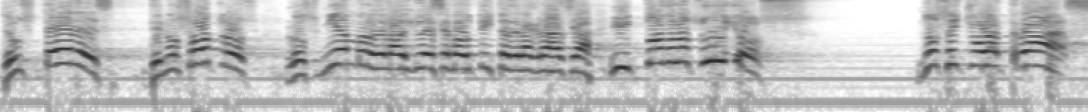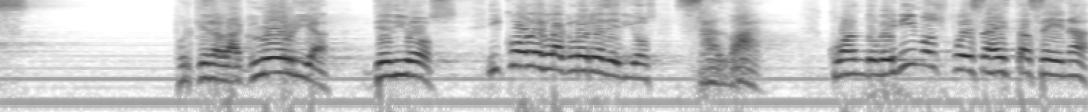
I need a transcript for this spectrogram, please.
de ustedes, de nosotros, los miembros de la Iglesia Bautista de la Gracia y todos los suyos. No se echó atrás, porque era la gloria de Dios. ¿Y cuál es la gloria de Dios? Salvar. Cuando venimos pues a esta cena,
